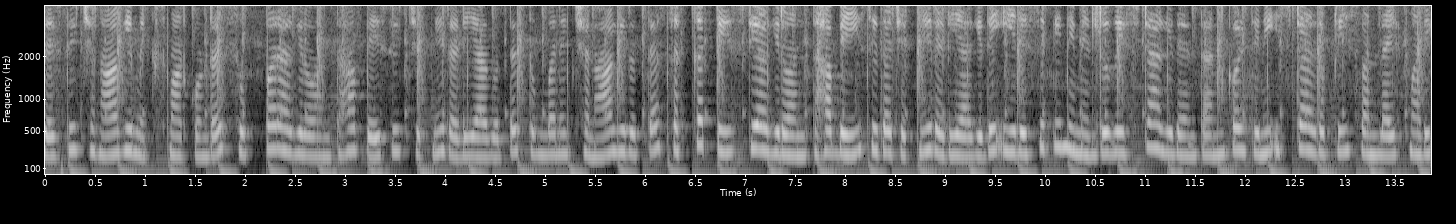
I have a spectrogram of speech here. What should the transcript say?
ಸೇರಿಸಿ ಚೆನ್ನಾಗಿ ಮಿಕ್ಸ್ ಮಾಡಿಕೊಂಡ್ರೆ ಸೂಪರ್ ಆಗಿರುವಂತಹ ಬೇಯಿಸಿದ ಚಟ್ನಿ ರೆಡಿ ಆಗುತ್ತೆ ತುಂಬಾನೇ ಚೆನ್ನಾಗಿರುತ್ತೆ. ಸಖತ್ ಟೇಸ್ಟಿ ಆಗಿರುವಂತಹ ಬೇಯಿಸಿದ ಚಟ್ನಿ ರೆಡಿ ಆಗಿದೆ ಈ ರೆಸಿಪಿ ನಿಮ್ಮೆಲ್ರಿಗೂ ಇಷ್ಟ ಆಗಿದೆ ಅಂತ ಅಂದ್ಕೊಳ್ತೀನಿ ಇಷ್ಟ ಆದರೆ ಪ್ಲೀಸ್ ಒಂದು ಲೈಕ್ ಮಾಡಿ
